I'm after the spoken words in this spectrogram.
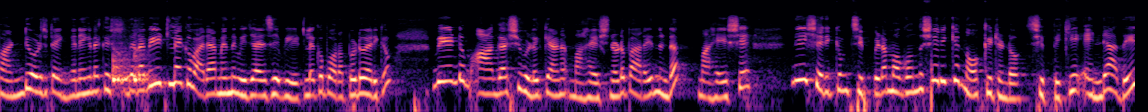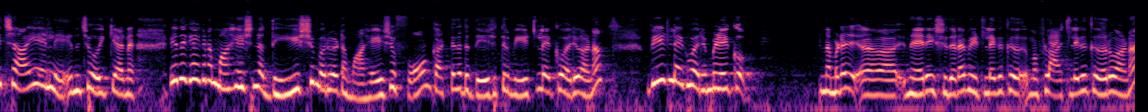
വണ്ടി ഓടിച്ചിട്ട് എങ്ങനെയെങ്കിലൊക്കെ ഇഷ്ടയുടെ വീട്ടിലേക്ക് വരാമെന്ന് വിചാരിച്ച് വീട്ടിലേക്ക് പുറപ്പെടുമായിരിക്കും വീണ്ടും ആകാശ് വിളിക്കുകയാണ്. മഹേഷിനോട് പറയുന്നുണ്ട് മഹേഷ് നീ ശരിക്കും ചിപ്പിയുടെ മുഖം ഒന്ന് ശരിക്കും നോക്കിയിട്ടുണ്ടോ? ചിപ്പിക്ക് എന്റെ അതേ ചായയല്ലേ എന്ന് ചോദിക്കുകയാണ്. ഇത് കേൾക്കണ മഹേഷിന് ദേഷ്യം വരും മഹേഷ് ഫോൺ കട്ട് ചെയ്തിട്ട് ദേഷ്യത്തിൽ വീട്ടിലേക്ക് വരുവാണ്. വീട്ടിലേക്ക് വരുമ്പോഴേക്കും നമ്മുടെ നേരെ ഇഷിതയുടെ വീട്ടിലേക്ക് ഫ്ലാറ്റിലേക്ക് കയറുവാണ്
